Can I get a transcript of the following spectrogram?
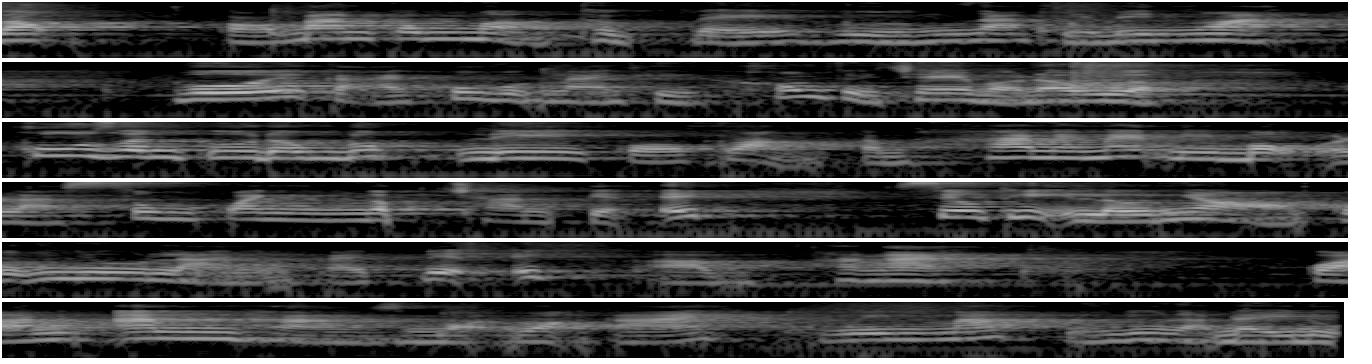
rộng, có ban công mở thực tế hướng ra phía bên ngoài. Với cái khu vực này thì không thể che vào đâu được. Khu dân cư đông đúc đi có khoảng tầm 20 mét đi bộ là xung quanh ngập tràn tiện ích siêu thị lớn nhỏ cũng như là những cái tiện ích uh, hàng ngày quán ăn hàng mọi mọi cái Winmart cũng như là đầy đủ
